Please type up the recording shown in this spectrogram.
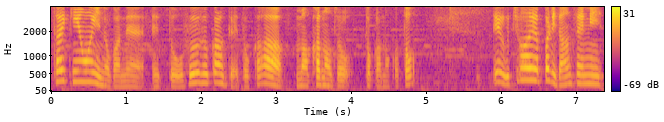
最近多いのがね、えっと、夫婦関係とか、まあ、彼女とかのこと。でうちはやっぱり男性に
